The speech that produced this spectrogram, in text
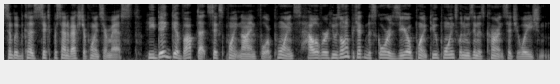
simply because 6% of extra points are missed. He did give up that 6.94 points, however, he was only projected to score 0.2 points when he was in his current situation.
